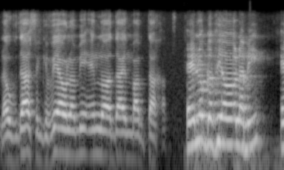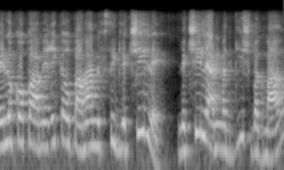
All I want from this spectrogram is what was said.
לעובדה שגביע העולמי אין לו עדיין תחת. אין לו גביע עולמי, אין לו קופה אמריקה, הוא פעמיים הפסיד לצ'ילה, לצ'ילה אני מדגיש בגמר,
